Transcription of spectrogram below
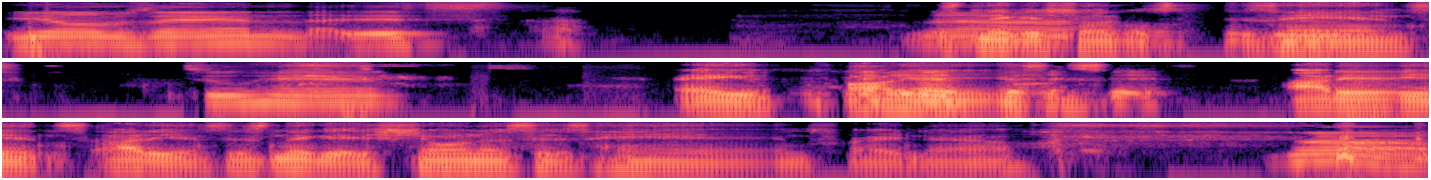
you know what I'm saying? It's This nah, nigga showed us his hands. two hands. Hey, audience, audience, audience. This nigga is showing us his hands right now. Nah,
